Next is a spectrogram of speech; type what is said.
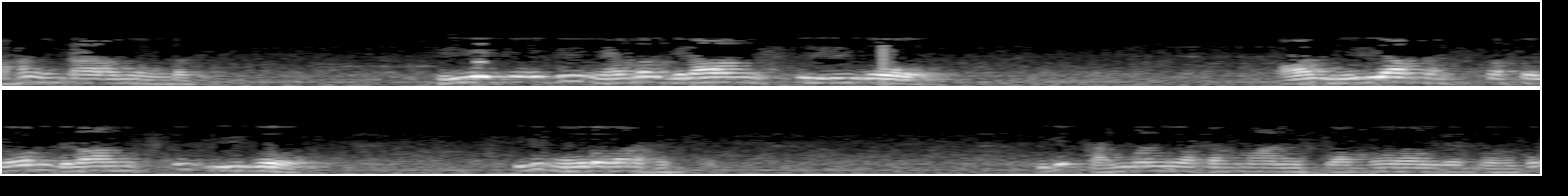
అహంకారము ఉండదు. Creativity never belongs to ego all media lone belongs to ego. ఇది మూడవ రహస్యం. ఇది కర్మణ్య కర్మ అనే శ్లోకంలో ఉండేటువంటి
